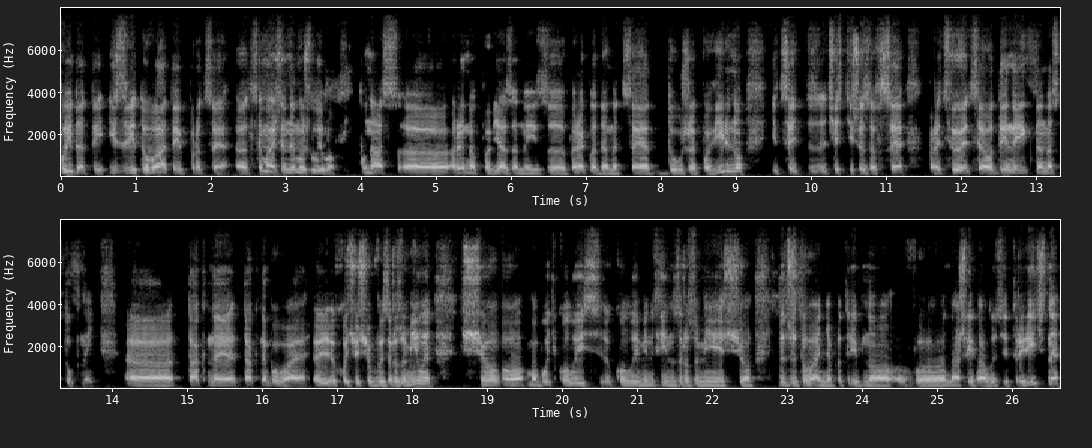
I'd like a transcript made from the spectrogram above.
видати і звітувати про це. Е, це майже неможливо. У нас е, ринок пов'язаний з перекладами. Це дуже повільно, і це частіше за все працюється один рік на наступний. Е, Так не так не буває. Е, хочу, щоб ви зрозуміли, що мабуть, колись, коли МінФін зрозуміє, що бюджетування потрібно в нашій галузі трирічне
